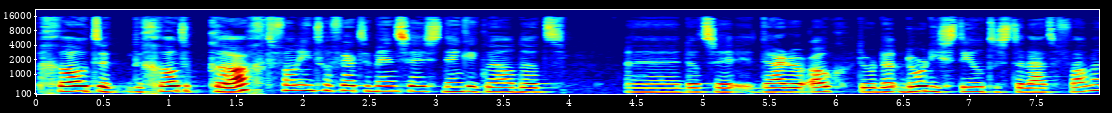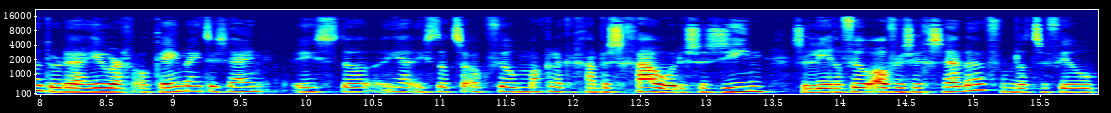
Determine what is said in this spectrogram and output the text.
grote, de grote kracht van introverte mensen is denk ik wel dat, uh, dat ze daardoor ook, door, de, door die stiltes te laten vallen, door daar heel erg oké mee te zijn, is dat, ja, is dat ze ook veel makkelijker gaan beschouwen. Dus ze zien, ze leren veel over zichzelf, omdat ze veel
